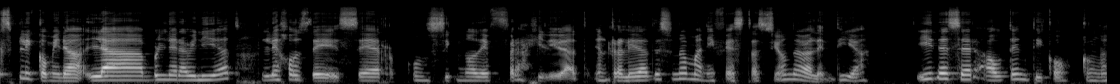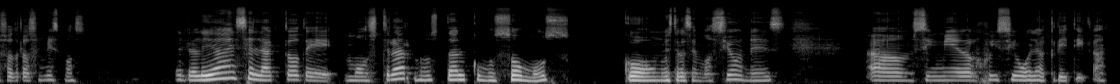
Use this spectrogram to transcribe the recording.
Explico, mira, la vulnerabilidad, lejos de ser un signo de fragilidad, en realidad es una manifestación de valentía y de ser auténtico con nosotros mismos. En realidad es el acto de mostrarnos tal como somos, con nuestras emociones, sin miedo al juicio o a la crítica.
